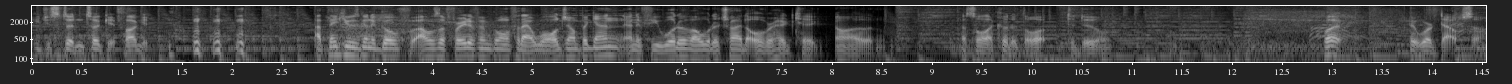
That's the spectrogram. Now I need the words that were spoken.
He just stood and took it. Fuck it. I think he was gonna go for. I was afraid of him going for that wall jump again, and if he would have, I would have tried the overhead kick. Uh, that's all I could have thought to do. But it worked out, so.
